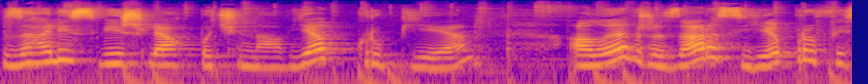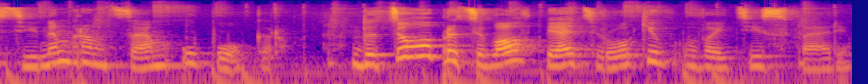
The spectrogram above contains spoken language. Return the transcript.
Взагалі свій шлях починав як круп'є, але вже зараз є професійним гравцем у покер. До цього працював 5 років в it сфері.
